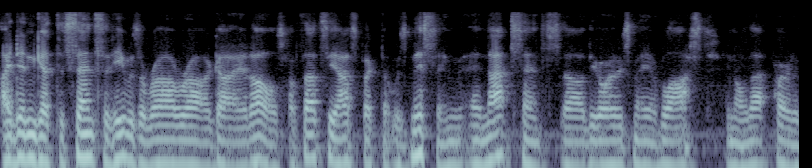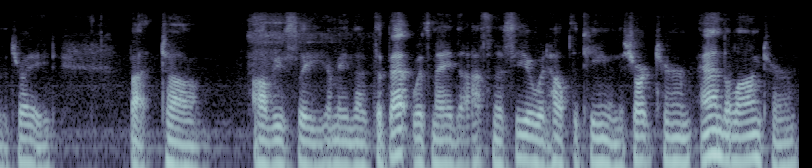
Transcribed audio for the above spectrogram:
I didn't get the sense that he was a raw, raw guy at all. So if that's the aspect that was missing, in that sense, uh, the Oilers may have lost, you know, that part of the trade. But um, obviously, I mean, the, the bet was made that Athanasiou would help the team in the short term and the long term.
